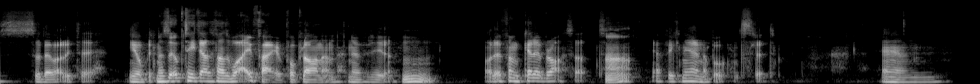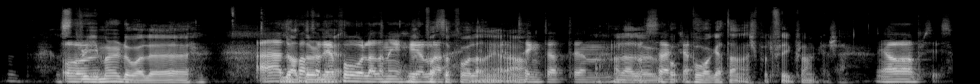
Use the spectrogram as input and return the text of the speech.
Så det var lite jobbigt. Men så upptäckte jag att det fanns wifi på planen nu för tiden. Mm. Och det funkade bra så att Ja. jag fick ner den här boken till slut. Um, Streamar du då eller? äh, då du passade jag på att ladda ner hela. passar på att ladda ner, jag ja. tänkte att den Hade var du säkrast. vågat annars på ett flygplan kanske? Ja, precis.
